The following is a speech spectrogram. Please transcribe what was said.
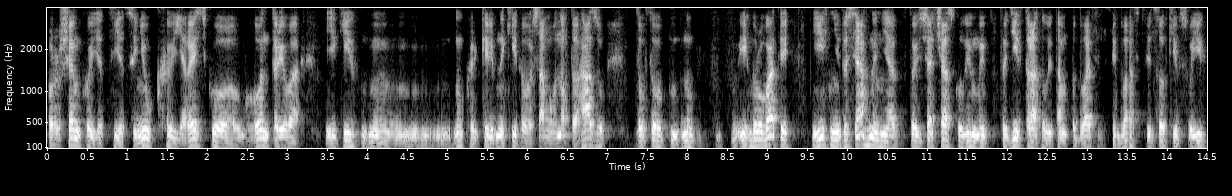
Порошенко, Яц- Яценюк, Яресько, Гонтарєва, які ну кер- керівники того ж самого Нафтогазу, тобто ну ігнорувати їхні досягнення в той час, коли ми тоді втратили там по 20 під 20% своїх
